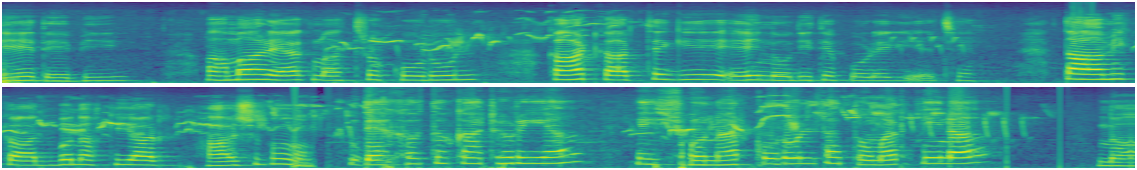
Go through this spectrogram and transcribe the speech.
হে দেবী আমার একমাত্র কুড়ুল কাঠ কাটতে গিয়ে এই নদীতে পড়ে গিয়েছে। তা আমি কাঁদবো নাকি আর হাসবো? দেখো তো কাঠুরিয়া এই সোনার কুড়ুলটা তোমার কি না না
